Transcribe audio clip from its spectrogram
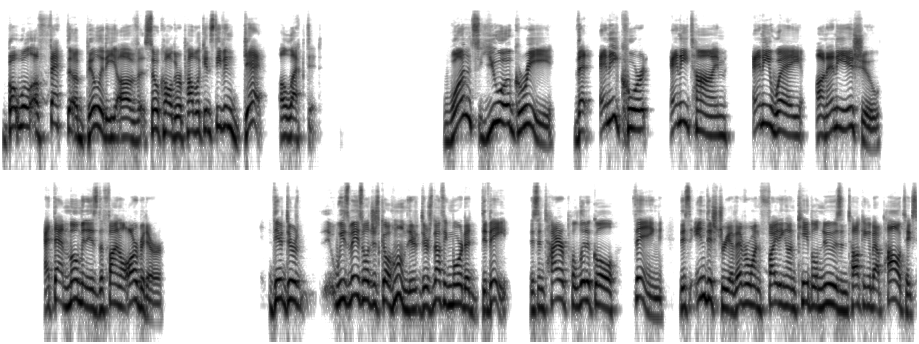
but will affect the ability of so called Republicans to even get elected. Once you agree that any court, anytime, any way, on any issue, at that moment is the final arbiter, there, there, we may as well just go home. There, there's nothing more to debate. This entire political thing, this industry of everyone fighting on cable news and talking about politics,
